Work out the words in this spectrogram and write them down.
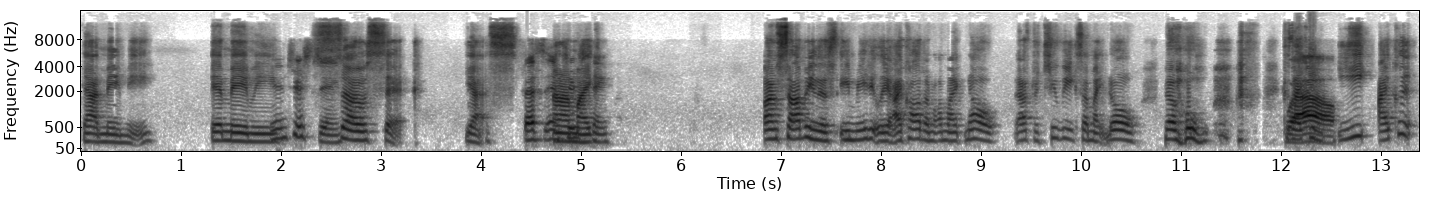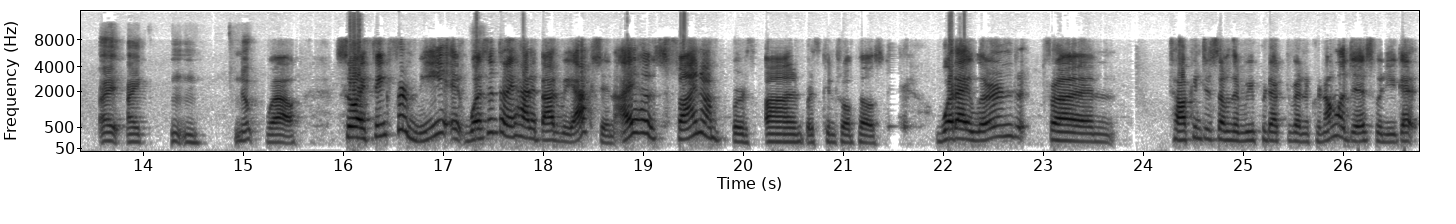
that made me. It made me Interesting. so sick. Yes. That's and I'm like. I'm stopping this immediately. I called him. I'm like, no. After two weeks, I'm like, no, no. Because I Wow. couldn't eat. I could. I. I. Mm-mm. Nope. wow. So I think for me, it wasn't that I had a bad reaction. I was fine on birth on birth control pills. What I learned from talking to some of the reproductive endocrinologists, when you get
